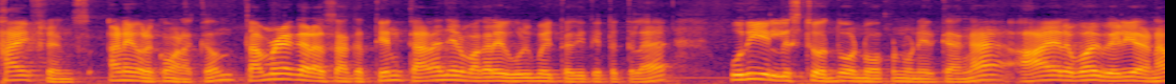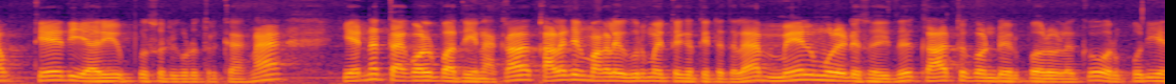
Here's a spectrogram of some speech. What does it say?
ஹாய் ஃப்ரெண்ட்ஸ் அனைவருக்கும் வணக்கம். தமிழக அரசாங்கத்தின் கலைஞர் மகளிர் உரிமை தொகை திட்டத்தில் புதிய லிஸ்ட் வந்து ஒன்று ஓப்பன் பண்ணியிருக்காங்க. ஆயிரம் ரூபாய் வெளியான தேதி அறிவிப்பு சொல்லி கொடுத்துருக்காங்க. என்ன தகவல் பார்த்தீங்கன்னாக்கா கலைஞர் மகளிர் உரிமை தொகை திட்டத்தில் மேல்முறையீடு செய்து காத்து கொண்டு இருப்பவர்களுக்கு ஒரு புதிய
